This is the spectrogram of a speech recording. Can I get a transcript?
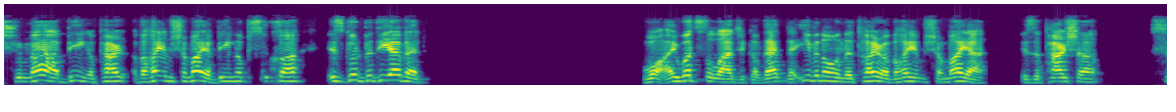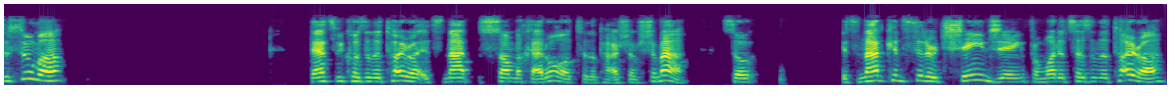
shema being a part of a hayim shemaya being a psucha is good b'di'eved. Why? What's the logic of that? That even though in the Torah of Hayim Shamaya is a parsha Susuma, that's because in the Torah it's not samach at all to the parsha of Shema. So it's not considered changing from what it says in the Torah.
